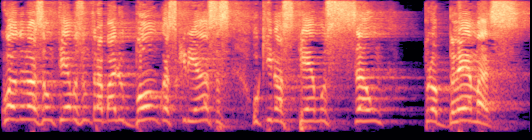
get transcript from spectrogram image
Quando nós não temos um trabalho bom com as crianças, o que nós temos são problemas.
